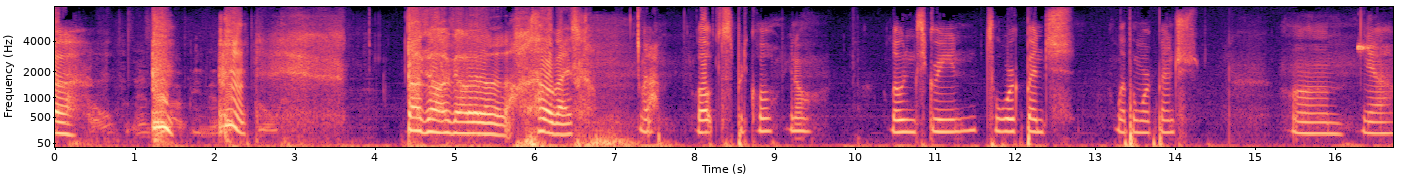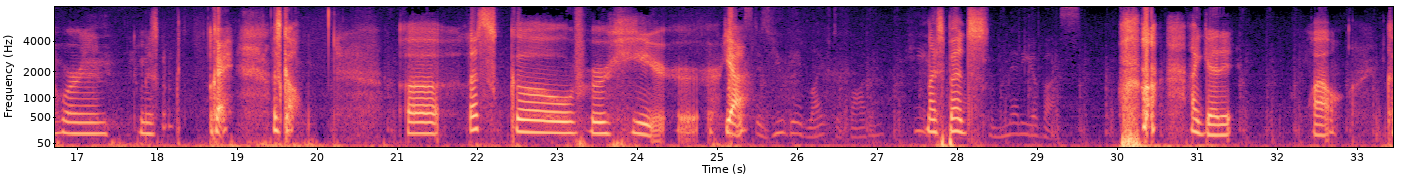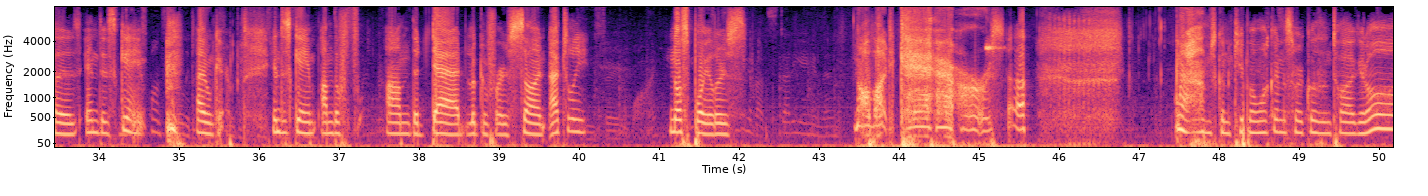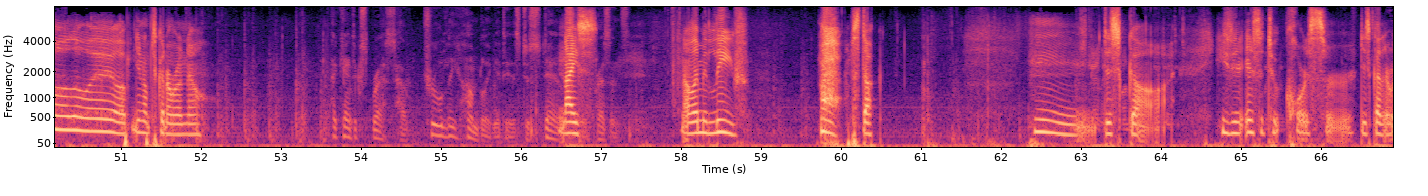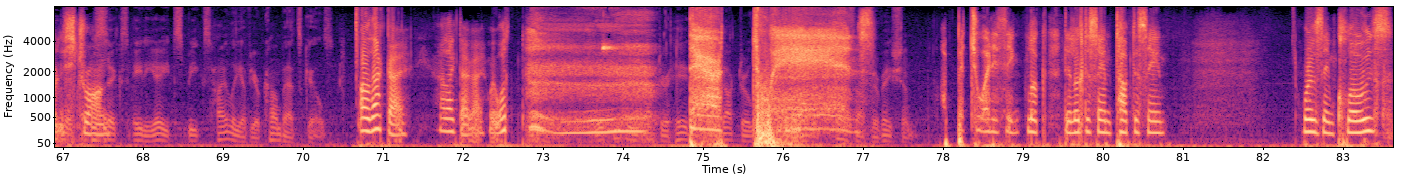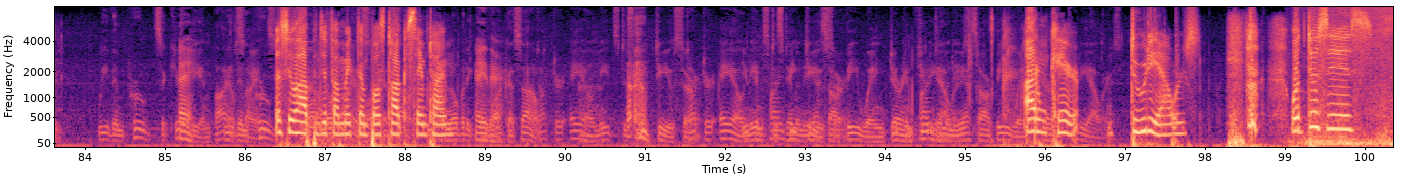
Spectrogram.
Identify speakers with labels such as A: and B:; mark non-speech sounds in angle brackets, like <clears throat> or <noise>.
A: Uh. <coughs> Hello guys. Uh, well, it's pretty cool, you know. Loading screen to workbench, weapon workbench. Um, yeah, we're in. Just, okay, let's go. Uh, let's go over here. Yeah,
B: Nice as you gave life to Father, he
A: nice
B: gave
A: beds.
B: life to many of us.
A: I get it. Wow. Cause in this game, <clears throat> I don't care. In this game, I'm the f I'm the dad looking for his son. Actually, no spoilers.
B: About studying and then
A: Nobody cares. <sighs> I'm just gonna keep on walking in circles until I get all the way up. You know, I'm just gonna run now.
C: I can't express how truly humbling it is to stand
A: Nice.
C: in your presence.
A: Now let me leave. Hmm, this guy. He's an institute courser. This guy's really strong.
D: 688 speaks highly of your combat skills.
A: Oh, that guy. I like that guy. Wait, what? They're
D: and Dr. Li close
A: twins. I bet you anything. Look, they look the same, talk the same, wear the same clothes.
D: We've improved security in bioscience.
A: Let's see what happens if I make them both talk at the same time.
E: Hey there.
D: lock us out. Dr. Ayo uh, needs to speak to <coughs> you, sir. Dr. Ayo needs to speak to you, sir. SRB wing during duty hours. In the SRB wing
A: I don't care.
D: duty hours.
A: Duty hours. <laughs> well, this is.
